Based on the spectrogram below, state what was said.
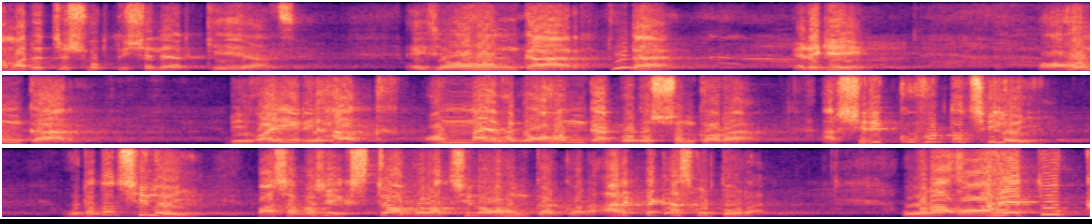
আমাদের চেয়ে শক্তিশালী আর কে আছে? এই যে অহংকার এটা এটা কি? অহংকার বিগয়রি হক, অন্যায়ভাবে অহংকার প্রদর্শন করা। আর শিরিক কুফর তো ছিলই, ওটা তো ছিলই। পাশাপাশি এক্সট্রা অপরাধ ছিল অহংকার করা। আরেকটা কাজ করতো ওরা। ওরা অহেতুক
